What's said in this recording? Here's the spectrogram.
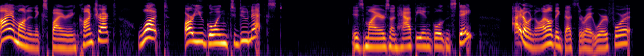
I am on an expiring contract. What are you going to do next? Is Myers unhappy in Golden State? I don't know. I don't think that's the right word for it.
